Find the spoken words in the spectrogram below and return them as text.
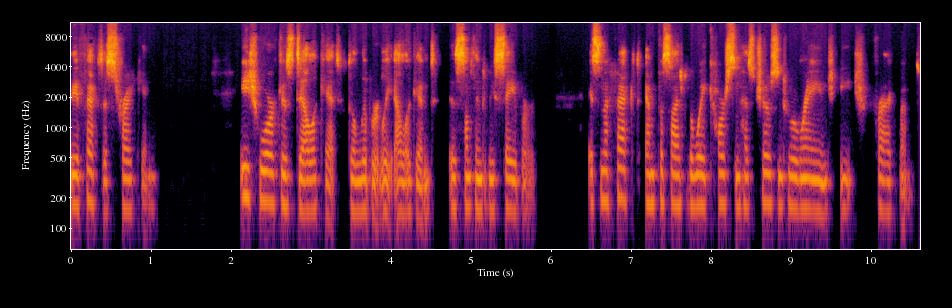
The effect is striking. Each work is delicate, deliberately elegant, is something to be savored. It's an effect emphasized by the way Carson has chosen to arrange each fragment.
